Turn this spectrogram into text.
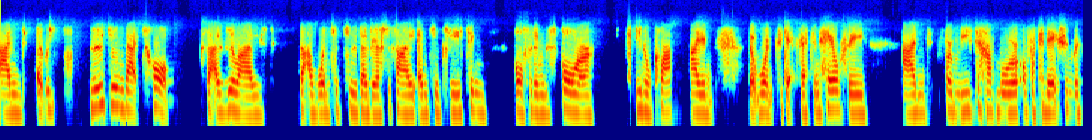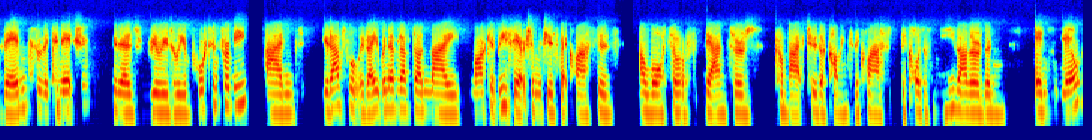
and it was through doing that talk that I realised that I wanted to diversify into creating offerings for you know clients that want to get fit and healthy, and for me to have more of a connection with them. So the connection is really really important for me, and you're absolutely right. Whenever I've done my market research in the FuseFit classes, a lot of the answers come back to they're coming to the class because of me rather than anything else.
